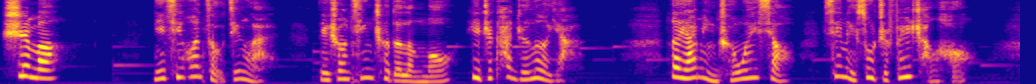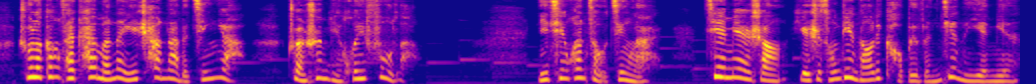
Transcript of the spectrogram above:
是吗？倪清欢走进来，那双清澈的冷眸一直看着乐雅。乐雅抿唇微笑，心理素质非常好。除了刚才开门那一刹那的惊讶，转瞬便恢复了。倪清欢走进来，界面上也是从电脑里拷贝文件的页面，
